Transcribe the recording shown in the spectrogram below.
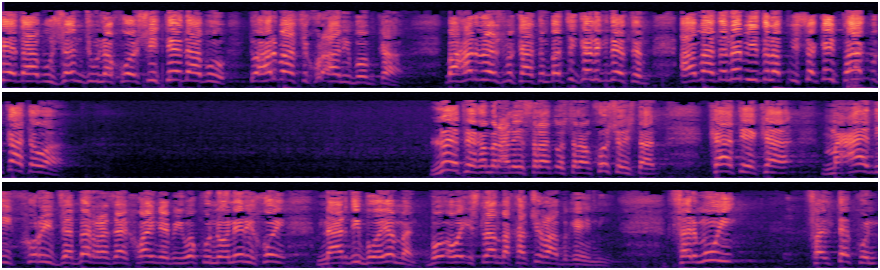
تێدا بوو ژەنج و نەخۆشی تێدا بوو تۆ هەر باسی قورآانی بۆ بکە بە هەر ڕێژ بکاتم بەچ گەلک دێتن؟ ئامادە نەبی دڵە پیسەکەی پاک بکاتەوە. لێ پێغەمبەر عەلەیهی سەلات وەسەلام خۆشەویستان کاتێک کە معادی کوڕی جەبەر ڕزای خوای نەبی وەکو نۆنەری خۆی ناردی بۆ یەمەن بۆ ئەوەی ئیسلام بە خەڵکی ڕابگەێنی فەرمووی فلتكن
